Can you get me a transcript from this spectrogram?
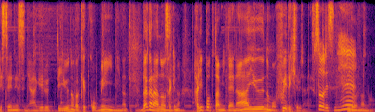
SNS に上げるっていうのが結構メインになってきてるだからあのさっきの「ハリー・ポッター」みたいなああいうのも増えてきてるじゃないですか。そうですいろねんなの。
